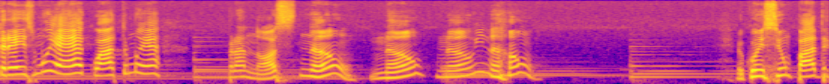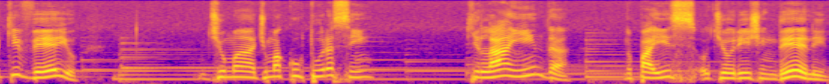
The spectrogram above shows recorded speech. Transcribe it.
três mulheres, quatro mulheres. Para nós, não, não, não e não. Eu conheci um padre que veio de uma, de uma cultura assim que lá ainda, no país de origem dele,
